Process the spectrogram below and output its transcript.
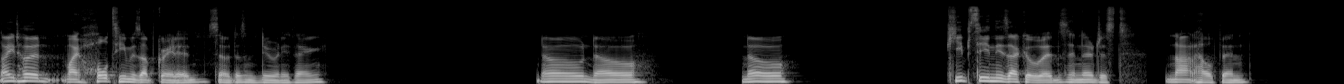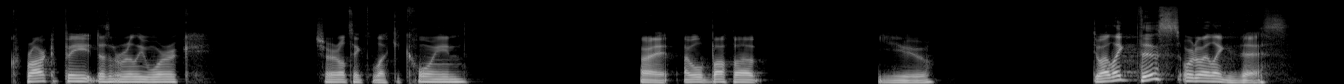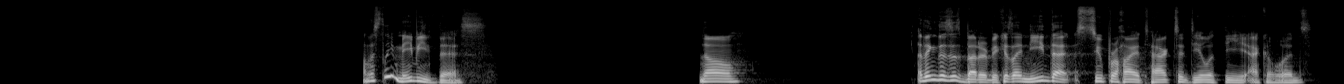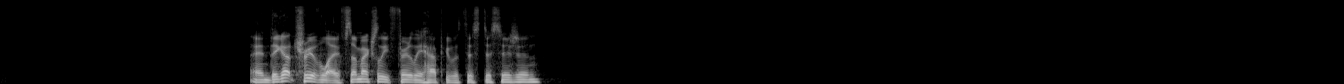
Knighthood, my whole team is upgraded, so it doesn't do anything. No, no. No keep seeing these echo woods and they're just not helping. Croc bait doesn't really work. Sure, I'll take the lucky coin. Alright, I will buff up you. Do I like this or do I like this? Honestly, maybe this. No, I think this is better because I need that super high attack to deal with the Echo Woods. And they got Tree of Life, so I'm actually fairly happy with this decision.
